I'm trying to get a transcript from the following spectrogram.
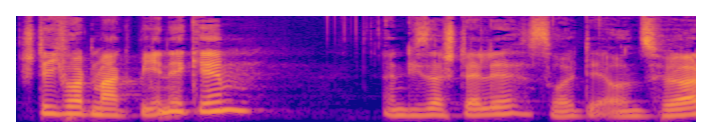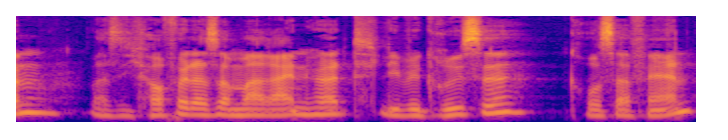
Stichwort Marc Benecke. An dieser Stelle sollte er uns hören, was ich hoffe, dass er mal reinhört. Liebe Grüße, großer Fan.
